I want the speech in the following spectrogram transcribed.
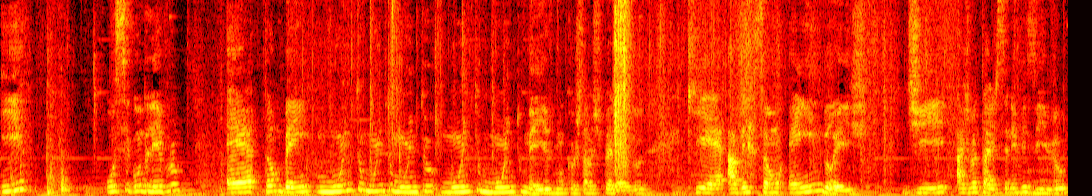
E o segundo livro é também muito, muito, muito, muito, muito mesmo que eu estava esperando, que é a versão em inglês de As Vantagens de Ser Invisível,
